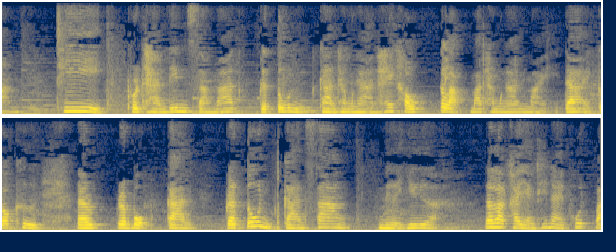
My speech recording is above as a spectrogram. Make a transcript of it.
3 ที่โปรแทนดินสามารถกระตุ้นการทำงานให้เขากลับมาทำงานใหม่ได้ก็คือระระบบการกระตุ้นการสร้างเนื้อเยื่อ แล้วราคาอย่างที่นายพูดไป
